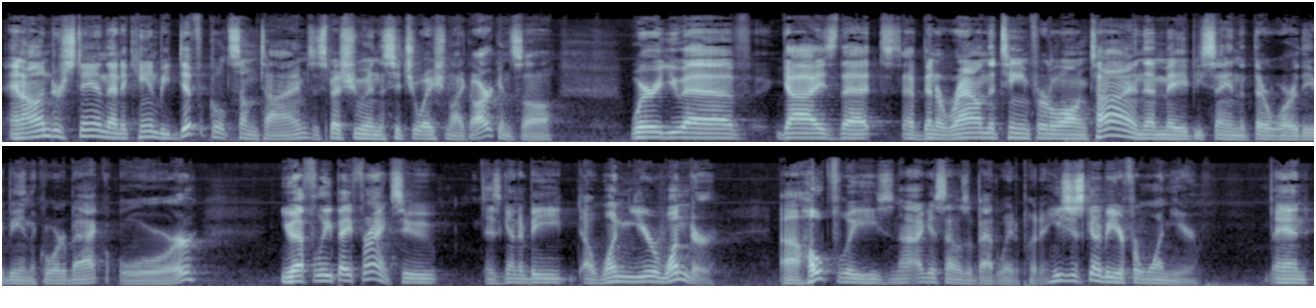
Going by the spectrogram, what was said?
And I understand that it can be difficult sometimes, especially in a situation like Arkansas, where you have guys that have been around the team for a long time that may be saying that they're worthy of being the quarterback, or you have Felipe Franks, who is going to be a one year wonder. Uh, hopefully, he's not. I guess that was a bad way to put it. He's just going to be here for one year, and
